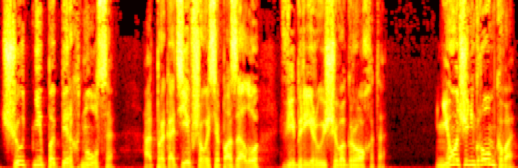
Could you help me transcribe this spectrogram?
чуть не поперхнулся от прокатившегося по залу вибрирующего грохота. Не очень громкого,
